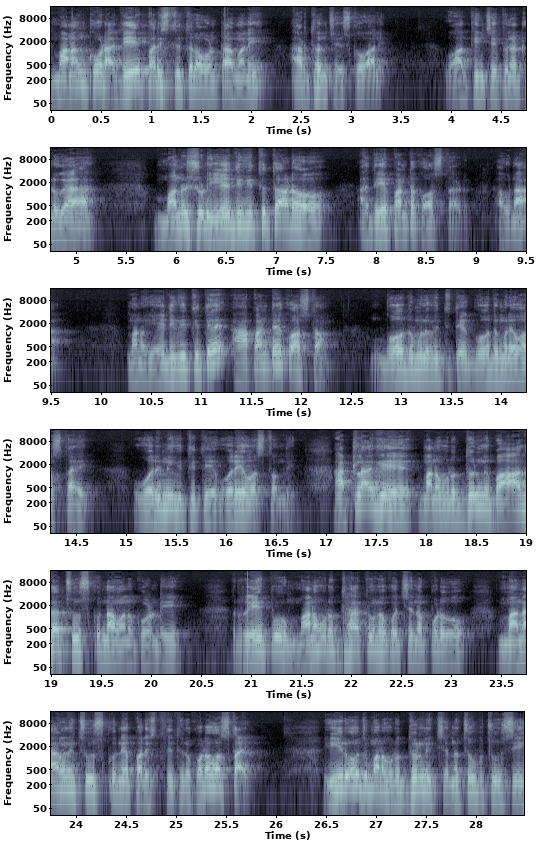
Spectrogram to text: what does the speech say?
మనం కూడా అదే పరిస్థితిలో ఉంటామని అర్థం చేసుకోవాలి. వాక్యం చెప్పినట్లుగా మనుషుడు ఏది విత్తుతాడో అదే పంట కోస్తాడు. అవునా? మనం ఏది విత్తితే ఆ పంటే కోస్తాం. గోధుమలు విత్తితే గోధుమలే వస్తాయి వరిని విత్తితే వరే వస్తుంది. అట్లాగే మన వృద్ధుల్ని బాగా చూసుకున్నాం అనుకోండి రేపు మన వృద్ధాప్యంలోకి వచ్చినప్పుడు మనల్ని చూసుకునే పరిస్థితులు కూడా వస్తాయి. ఈరోజు మన వృద్ధుల్ని చిన్నచూపు చూసి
